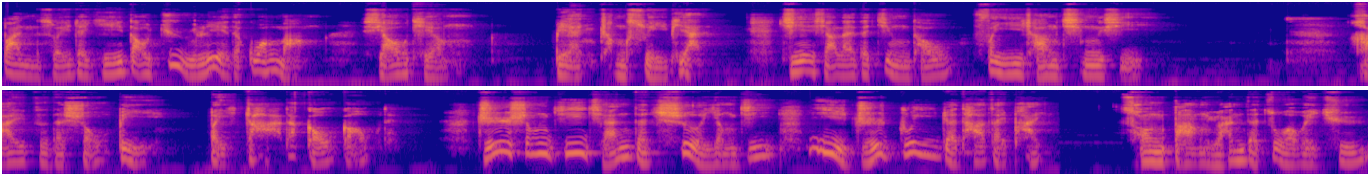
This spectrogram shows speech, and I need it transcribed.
伴随着一道剧烈的光芒，小艇变成碎片。接下来的镜头非常清晰。孩子的手臂被炸得高高的，直升机前的摄影机一直追着他在拍。从党员的座位区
